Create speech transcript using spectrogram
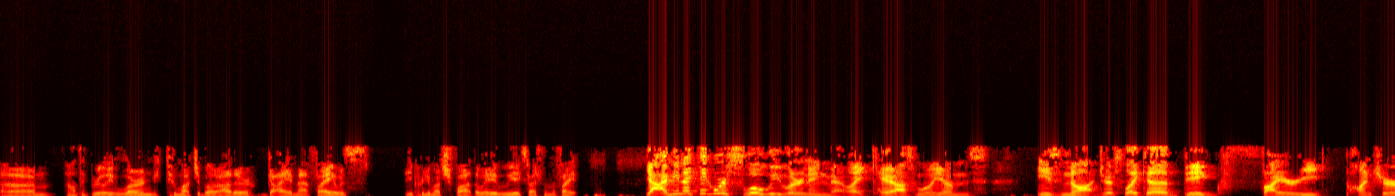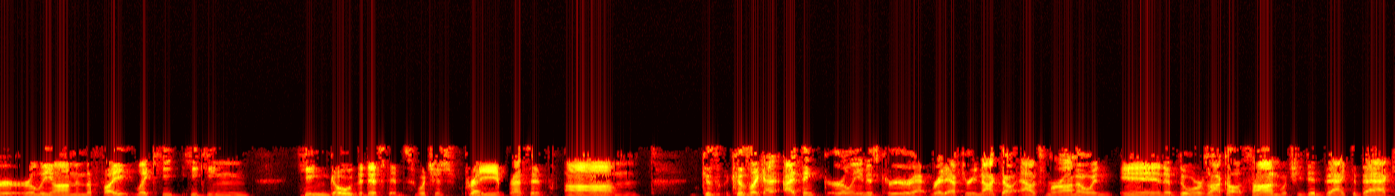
um, I don't think we really learned too much about either guy in that fight. It was they pretty much fought the way we expected from the fight. Yeah, I mean, I think we're slowly learning that like Khaos Williams is not just like a big fiery puncher early on in the fight. Like he he can he can go the distance, which is pretty right. impressive. Um, because because like I, I think early in his career, at, right after he knocked out Alex Morono and in Abdul Razak Alhassan, which he did back to back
